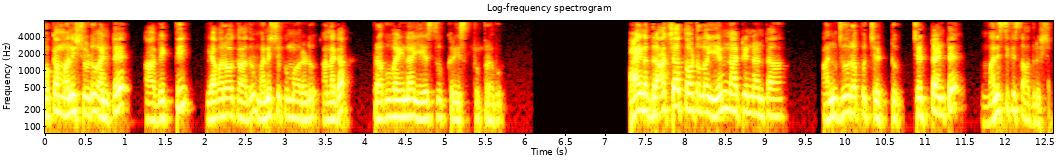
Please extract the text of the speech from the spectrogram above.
ఒక మనుషుడు అంటే ఆ వ్యక్తి ఎవరో కాదు మనిషి కుమారుడు అనగా ప్రభువైన యేసు క్రీస్తు ప్రభు. ఆయన ద్రాక్ష తోటలో ఏం నాటిండంట? అంజూరపు చెట్టు. చెట్టు అంటే మనిషికి సాదృశ్యం.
